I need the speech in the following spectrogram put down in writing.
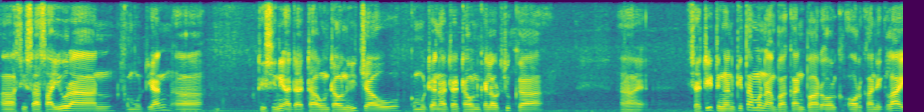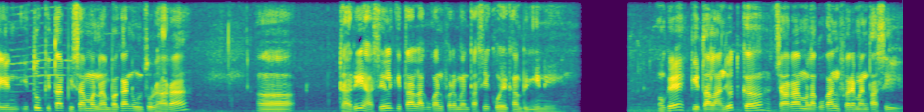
uh, sisa sayuran kemudian uh, di sini ada daun-daun hijau kemudian ada daun kelor juga nah, jadi dengan kita menambahkan bahan organik lain itu kita bisa menambahkan unsur hara uh, dari hasil kita lakukan fermentasi kue kambing ini Oke, kita lanjut ke cara melakukan fermentasi.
